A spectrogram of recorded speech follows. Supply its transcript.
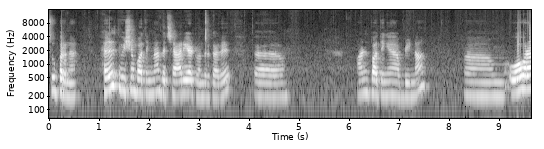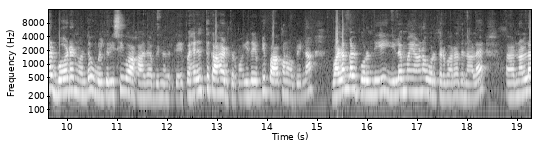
சூப்பருங்க. ஹெல்த் விஷயம் பார்த்தீங்கன்னா இந்த சேரியாட் வந்திருக்காரு. அண்ட் பார்த்தீங்க அப்படின்னா ஓவரால் பேர்டன் வந்து உங்களுக்கு ரிசீவ் ஆகாது அப்படின்னு வந்திருக்கு. இப்போ ஹெல்த்துக்காக எடுத்திருக்கோம். இதை எப்படி பார்க்கணும் அப்படின்னா வளங்கள் பொருந்திய இளமையான ஒருத்தர் வர்றதுனால நல்லா நல்ல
